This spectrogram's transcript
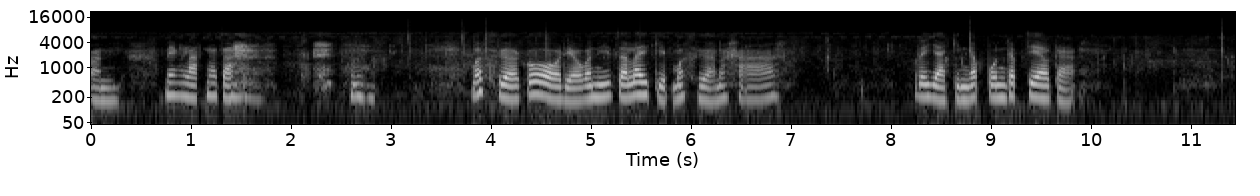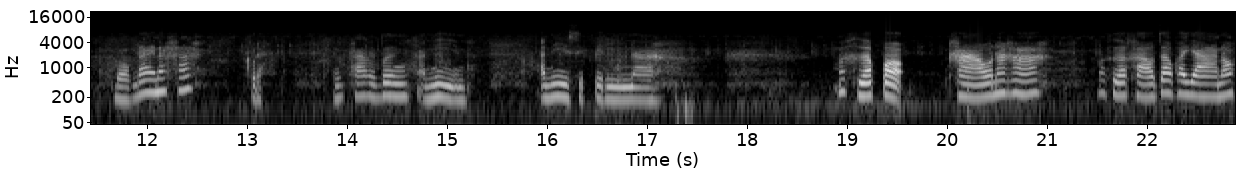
อันแมงลักเนาะจ๊ะมะเขือก็เดี๋ยววันนี้จะไล่เก็บมะเขือนะคะใครอยากกินกับปนกับแจวกะ บอกได้นะคะ เดี๋ยวพาไปเบิ้งอันนี้ อันนี้สิเป็นมะเขือเปาะขาวนะคะ มะเขือขาวเจ้าพญาเนาะ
